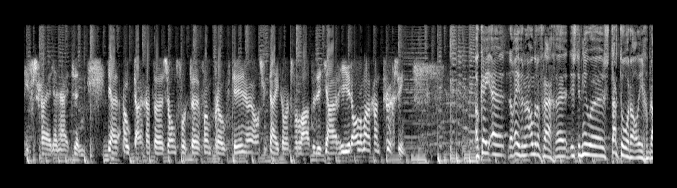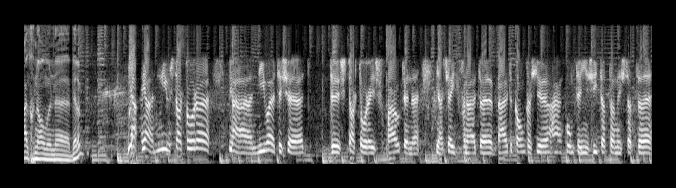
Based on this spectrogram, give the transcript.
die verscheidenheid. En ja, ook daar gaat Zandvoort van profiteren. Als we kijken wat we later dit jaar hier allemaal gaan terugzien. Oké, nog even een andere vraag. Is de nieuwe starttoren al in gebruik genomen, eh, Willem? Ja, ja, nieuwe starttoren. Ja, nieuwe. Het is, eh, de starttoren is verbouwd. En eh, ja, zeker vanuit de buitenkant, als je aankomt en je ziet dat, dan is dat eh,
